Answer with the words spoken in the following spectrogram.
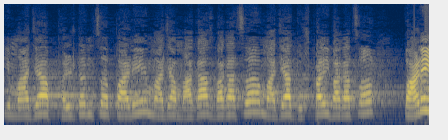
की माझ्या फलटणचं पाणी माझ्या मागास भागाचं माझ्या दुष्काळी भागाचं पाणी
